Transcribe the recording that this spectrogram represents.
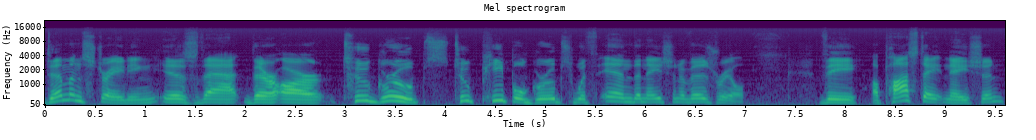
demonstrating is that there are two groups, two people groups within the nation of Israel. The apostate nation,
